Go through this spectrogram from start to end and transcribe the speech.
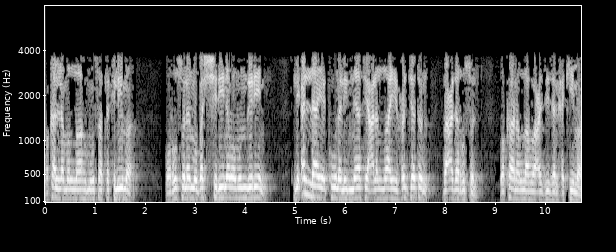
وكلم الله موسى تكليما ورسلا مبشرين ومنذرين. لئلا يكون للناس على الله حجة بعد الرسل وكان الله عزيزا حكيما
